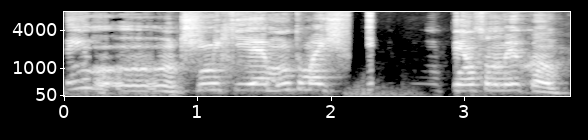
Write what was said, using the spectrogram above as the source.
tem um, um, time que é muito mais físico e intenso no meio-campo.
